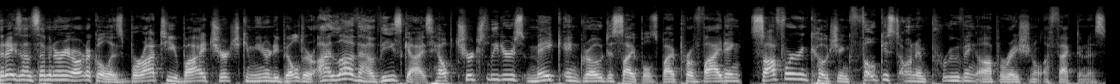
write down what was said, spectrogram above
Today's Unseminary article is brought to you by Church Community Builder. I love how these guys help church leaders make and grow disciples by providing software and coaching focused on improving operational effectiveness.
